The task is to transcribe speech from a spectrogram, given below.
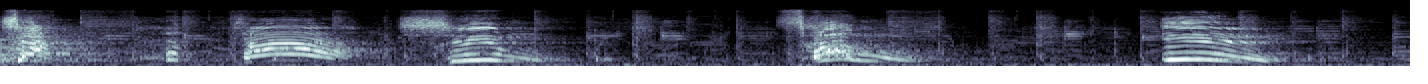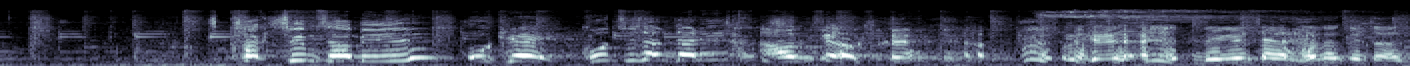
작. 자. 심. 삼. 일. 작심삼일. 오케이. 고추 잠자리. 아, 오케이 오케이. 오케이. 네 글자가 다섯 글자였어.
